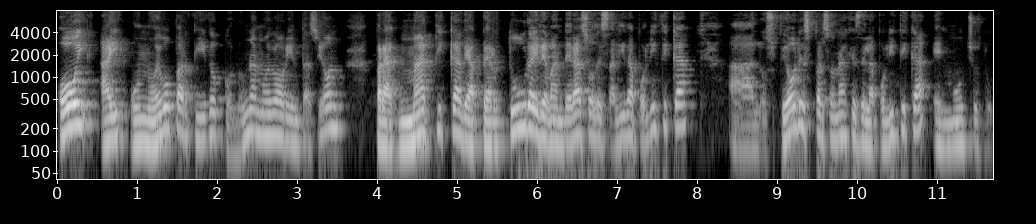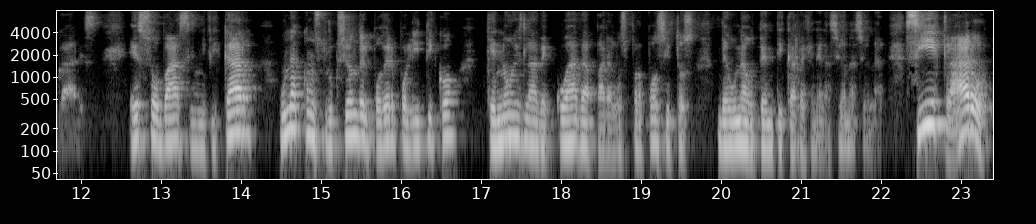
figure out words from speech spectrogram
Hoy hay un nuevo partido con una nueva orientación pragmática de apertura y de banderazo de salida política a los peores personajes de la política en muchos lugares. Eso va a significar una construcción del poder político que no es la adecuada para los propósitos de una auténtica regeneración nacional. Sí, claro,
